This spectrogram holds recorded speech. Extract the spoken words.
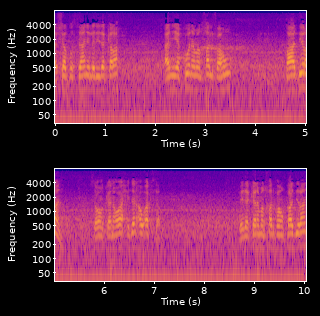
الشرط الثاني الذي ذكره أن يكون من خلفه قادرا سواء كان واحدا أو أكثر. فإذا كان من خلفه قادرا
